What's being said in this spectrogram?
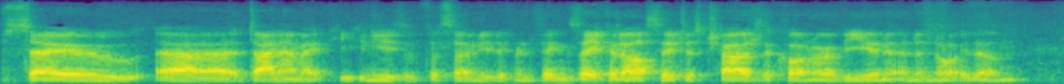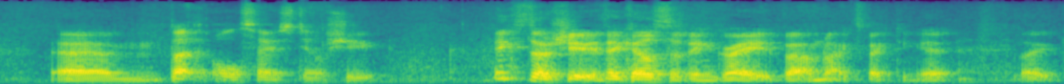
so uh, dynamic. You can use them for so many different things. They could also just charge the corner of a unit and annoy them. Um, But also still shoot. Can still shoot think they kill something great, but I'm not expecting it. Like,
